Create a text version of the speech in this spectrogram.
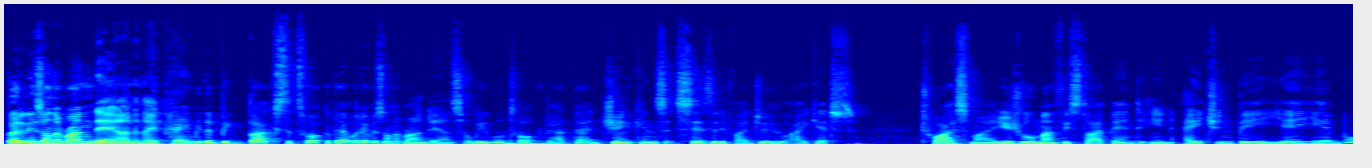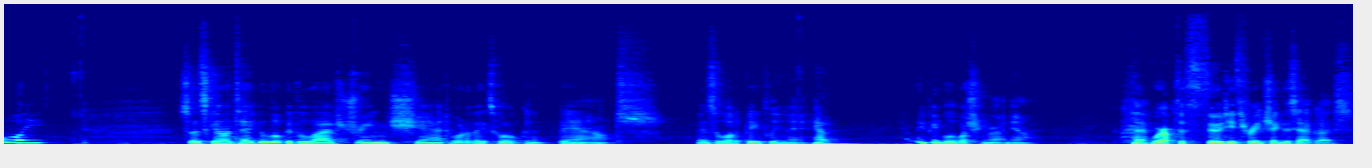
But it is on the rundown, and they pay me the big bucks to talk about whatever's on the rundown. So we will talk about that. Jenkins says that if I do, I get twice my usual monthly stipend in H and B. Yeah, yeah, boy. So let's go and take a look at the live stream chat. What are they talking about? There's a lot of people in there. How, how many people are watching right now? We're up to 33. Check this out, guys.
